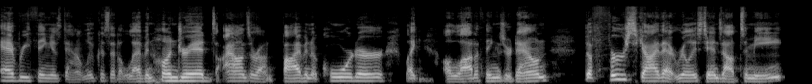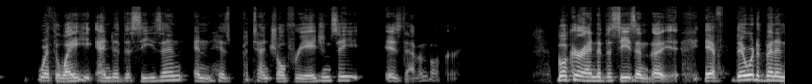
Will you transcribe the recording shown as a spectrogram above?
everything is down. Luka's at eleven hundred, Zion's around five and a quarter. Like a lot of things are down. The first guy that really stands out to me with the way he ended the season and his potential free agency is Devin Booker. Booker ended the season. uh, If there would have been an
